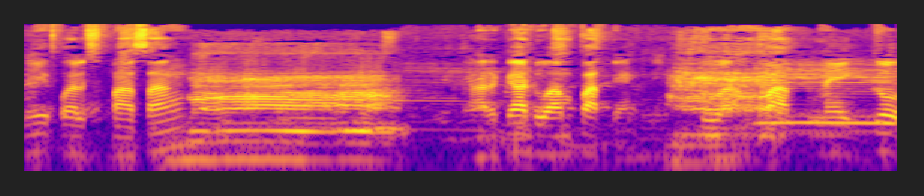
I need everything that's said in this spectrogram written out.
Ini poel sepasang. Harga 24 ya. Ini 24 nego.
